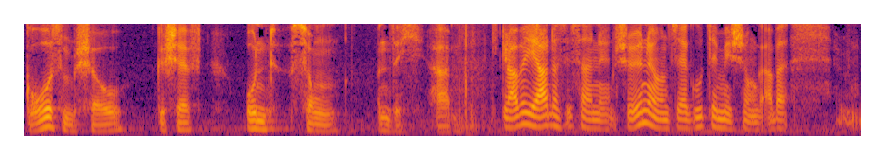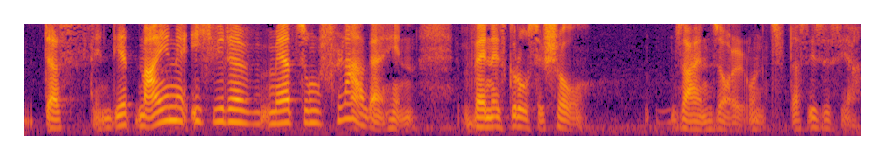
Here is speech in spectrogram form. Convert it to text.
großem Show-Geschäft und Song an sich haben? Ich glaube ja, das ist eine schöne und sehr gute Mischung, aber das tendiert, meine ich, wieder mehr zum Schlager hin, wenn es große Show sein soll. Und das ist es ja.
